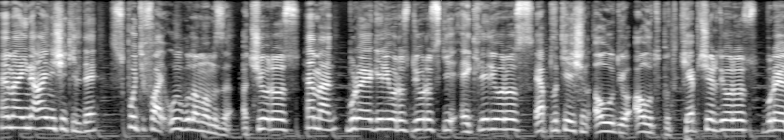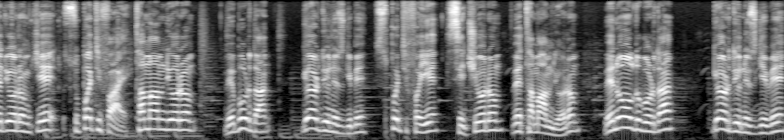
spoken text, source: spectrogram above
Hemen yine aynı şekilde Spotify uygulamamızı açıyoruz. Hemen buraya geliyoruz diyoruz ki ekle diyoruz. Application Audio Output Capture diyoruz. Buraya diyorum ki Spotify. Tamam diyorum ve buradan gördüğünüz gibi Spotify'ı seçiyorum ve tamam diyorum. Ve ne oldu burada? Gördüğünüz gibi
